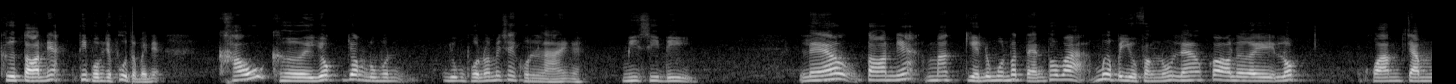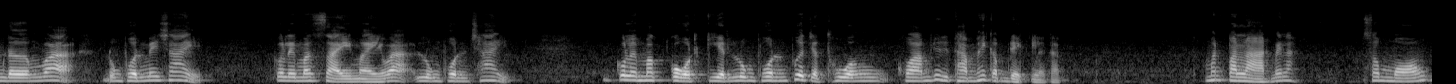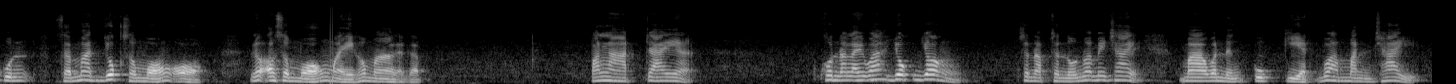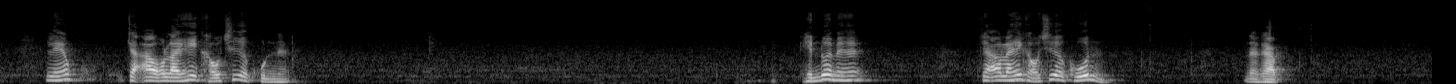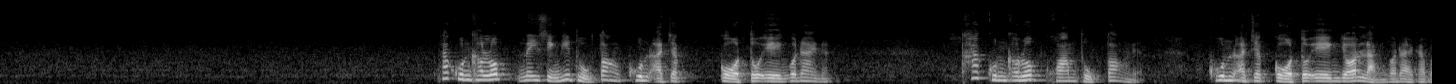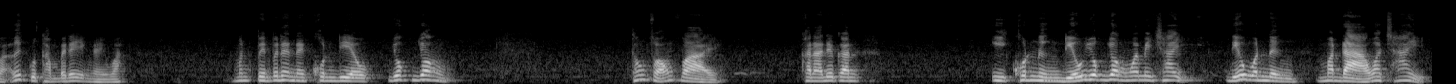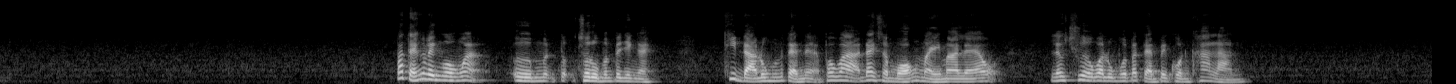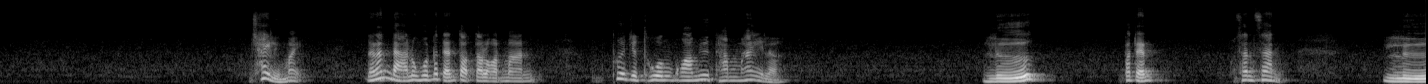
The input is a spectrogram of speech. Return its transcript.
คือตอนเนี้ยที่ผมจะพูดต่อไปเนี่ยเขาเคยยกย่องลุงพลลุงพลว่าไม่ใช่คนร้ายไง มีซีดี แล้วตอนเนี้ยมาเกลียดลุงพลป้าแตนเพราะว่าเมื่อไปอยู่ฝั่งนู้นแล้วก็เลยลบความจำเดิมว่าลุงพลไม่ใช่ ก็เลยมาใส่ใหม่ว่าลุงพลใช่ ก็เลยมาโกรธเกลียดลุงพลเพื่อจะทวงความยุติธรรมให้กับเด็กเลยครับ มันประหลาดไหมล่ะ สมองคุณสามารถยกสมองออก แล้วเอาสมองใหม่เข้ามาแหละครับ ประหลาดใจอะ คนอะไรวะยกย่องสนับสนุนว่าไม่ใช่ มาวันหนึ่งกูเกลียดว่ามันใช่ แล้วจะเอาอะไรให้เขาเชื่อคุณนะเห็นด้วยไหมฮะ จะเอาอะไรให้เขาเชื่อคุณนะครับ ถ้าคุณเคารพในสิ่งที่ถูกต้องคุณอาจจะโกรธตัวเองก็ได้นะ ถ้าคุณเคารพความถูกต้องเนี่ย คุณอาจจะโกรธตัวเองย้อนหลังก็ได้ครับว่า เอ้ย กูทำไปได้ยังไงวะ มันเป็นไปได้ในคนเดียวยกย่อง ทั้งสองฝ่าย ขณะเดียวกัน อีกคนหนึ่ง เดี๋ยวยกย่องว่าไม่ใช่ เดี๋ยววันหนึ่งมาด่าว่าใช่ป้าแตนก็เลยงงว่า เออมันสรุปมันเป็นยังไง ที่ด่าลุงพลป้าแตนเนี่ยเพราะว่าได้สมองใหม่มาแล้ว แล้วเชื่อว่าลุงพลป้าแตนเป็นคนฆ่าหลาน ใช่หรือไม่ ดังนั้นด่าลุงพลป้าแตนตอดตลอดมา เพื่อจะทวงความยุติธรรมให้เหรอ หรือป้าแตนสั้น ๆ หรือ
